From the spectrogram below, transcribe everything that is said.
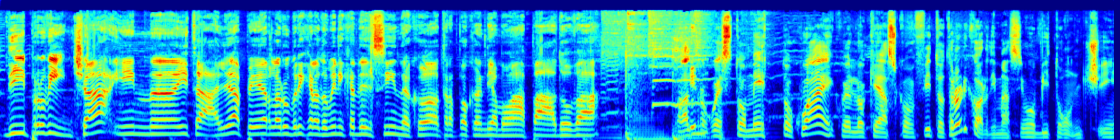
Di provincia in uh, Italia per la rubrica La Domenica del Sindaco. Tra poco andiamo a Padova. Tra l'altro, e... questo metto qua è quello che ha sconfitto. Te lo ricordi Massimo Bitonci?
